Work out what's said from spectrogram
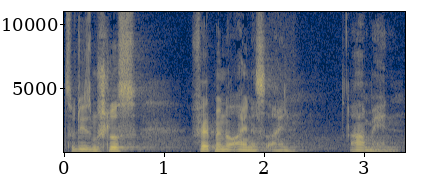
Zu diesem Schluss fällt mir nur eines ein. Amen.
